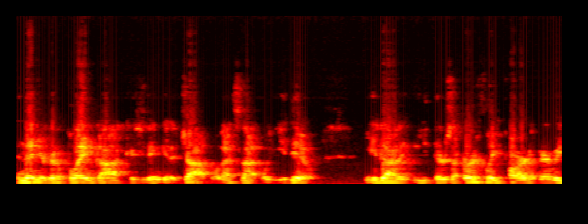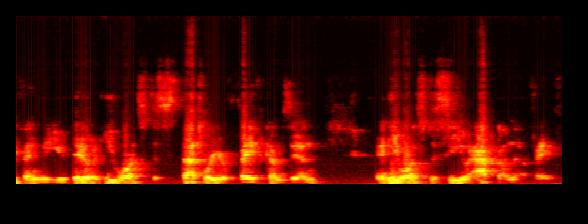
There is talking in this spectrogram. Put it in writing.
And then you're going to blame God because you didn't get a job. Well, that's not what you do. You got to, there's an earthly part of everything that you do. And He wants to, that's where your faith comes in. And He wants to see you act on that faith.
